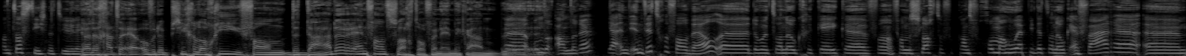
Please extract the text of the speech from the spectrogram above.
fantastisch natuurlijk. Ja, dat gaat er over de psychologie van de dader en van het slachtoffer, neem ik aan. Uh, onder andere. Ja, in, in dit geval wel. Uh, er wordt dan ook gekeken van, van de slachtofferkant van... Goh, maar hoe heb je dat dan ook ervaren? Ehm,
